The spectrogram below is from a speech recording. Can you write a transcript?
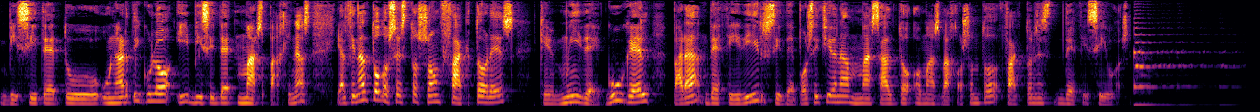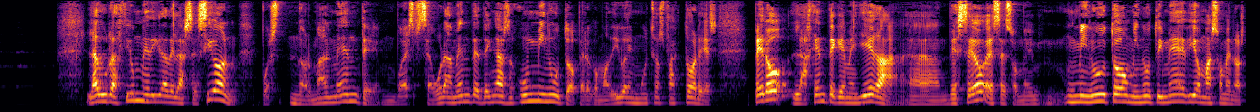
visite tu, un artículo y visite más páginas. Y al final todos estos son factores que mide Google para decidir si te posiciona más alto o más bajo. Son todos factores decisivos. La duración medida de la sesión, pues normalmente, pues seguramente tengas un minuto, pero como digo, hay muchos factores. Pero la gente que me llega uh, de SEO es eso, un minuto, un minuto y medio, más o menos.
